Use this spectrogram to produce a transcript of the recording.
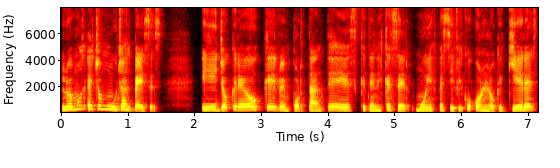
lo hemos hecho muchas veces y yo creo que lo importante es que tienes que ser muy específico con lo que quieres.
